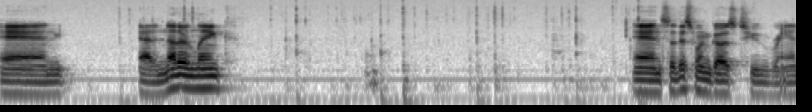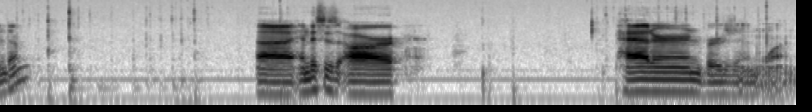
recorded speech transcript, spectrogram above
and add another link And so this one goes to random. Uh, and this is our pattern version 1.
